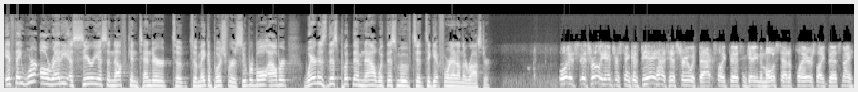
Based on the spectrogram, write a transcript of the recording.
if they weren't already a serious enough contender to, to make a push for a Super Bowl, Albert, where does this put them now with this move to, to get Fournette on their roster? Well, it's it's really interesting because BA has history with backs like this and getting the most out of players like this, and I.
